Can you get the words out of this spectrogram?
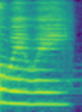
Oh, wait.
